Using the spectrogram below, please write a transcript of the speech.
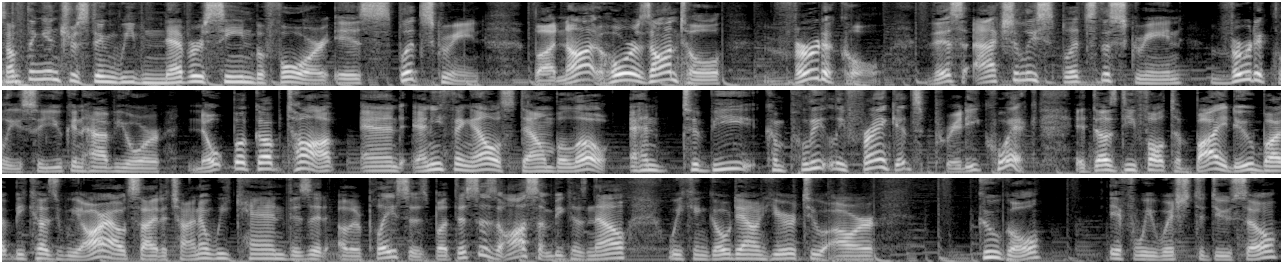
Something interesting we've never seen before is split screen, but not horizontal, vertical. This actually splits the screen vertically so you can have your notebook up top and anything else down below. And to be completely frank, it's pretty quick. It does default to Baidu, but because we are outside of China, we can visit other places. But this is awesome because now we can go down here to our Google if we wish to do so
